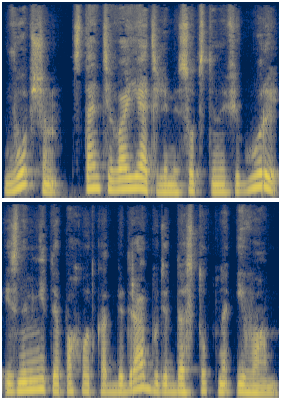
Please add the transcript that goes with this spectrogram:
В общем, станьте воятелями собственной фигуры, и знаменитая походка от бедра будет доступна и вам.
